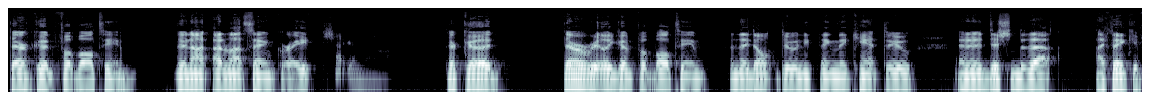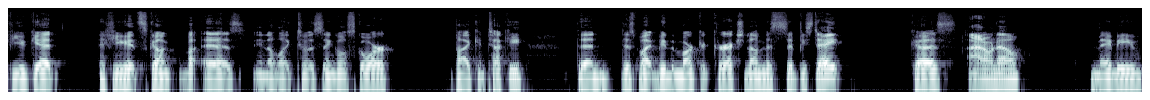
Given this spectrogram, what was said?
They're a good football team. They're not I'm not saying great. Shut your mouth. They're good. They're a really good football team and they don't do anything they can't do. And in addition to that, I think if you get if you get skunked by, as, you know, like to a single score by Kentucky, then this might be the market correction on Mississippi State cuz I don't know, maybe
